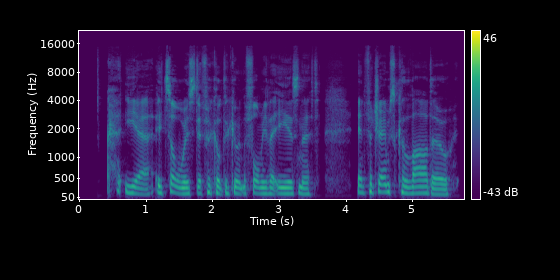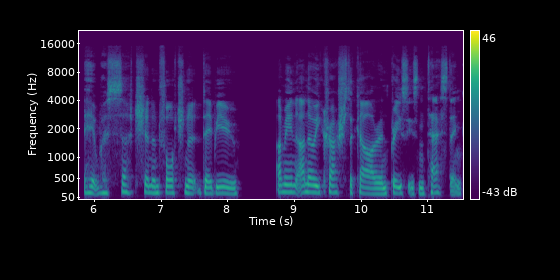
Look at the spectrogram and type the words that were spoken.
yeah, it's always difficult to go into Formula E, isn't it? And for James Calado, it was such an unfortunate debut. I mean, I know he crashed the car in preseason testing.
